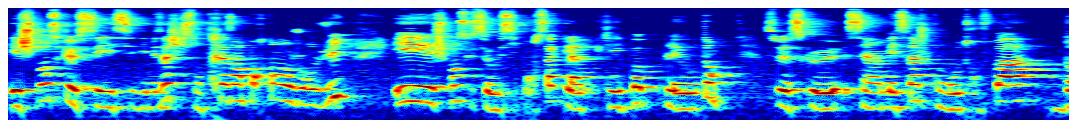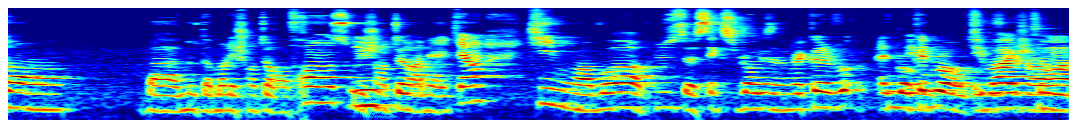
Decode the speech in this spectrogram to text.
Et je pense que c'est c'est des messages qui sont très importants aujourd'hui et je pense que c'est aussi pour ça que la K-pop plaît autant. C'est parce que c'est un message qu'on retrouve pas dans bah, notamment les chanteurs en France ou les Mm. chanteurs américains qui vont avoir plus sex, drugs and rock and, rock and roll, tu vois. Exactement. Euh,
